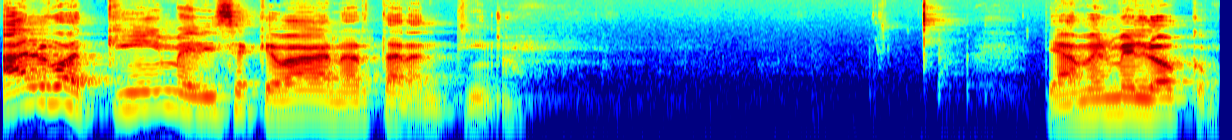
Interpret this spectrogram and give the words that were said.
Algo aquí me dice que va a ganar Tarantino. Llámenme loco.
